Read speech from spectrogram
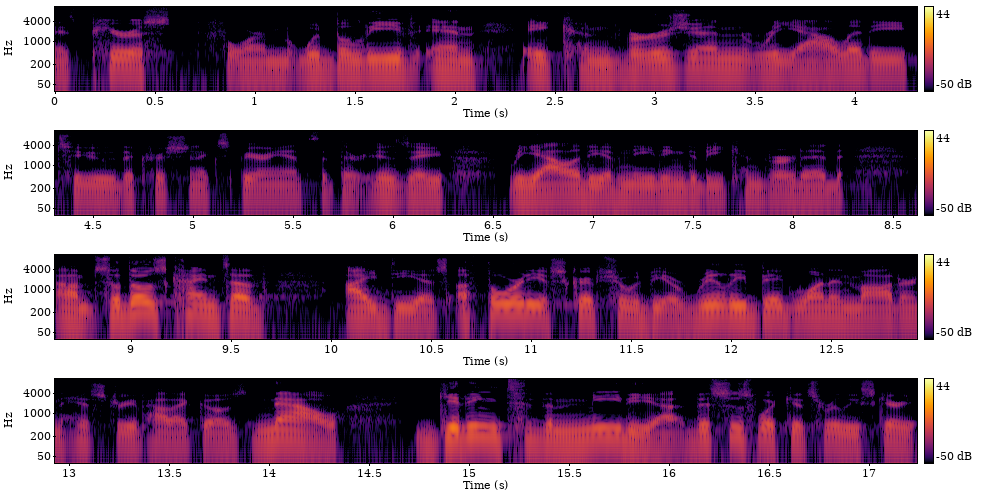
its purest form would believe in a conversion reality to the Christian experience, that there is a reality of needing to be converted. Um, so, those kinds of ideas. Authority of Scripture would be a really big one in modern history of how that goes. Now, getting to the media, this is what gets really scary.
